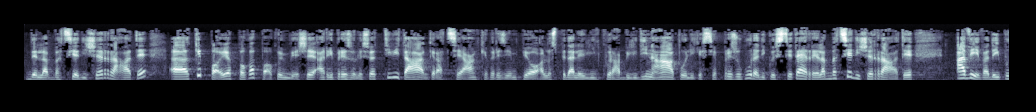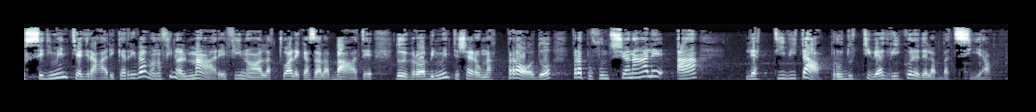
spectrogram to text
dell'abbazia di Cerrate che poi a poco a poco invece ha ripreso le sue attività grazie anche per esempio all'ospedale degli incurabili di Napoli, che si è preso cura di queste terre. L'abbazia di Cerrate aveva dei possedimenti agrari che arrivavano fino al mare, fino all'attuale Casalabate, dove probabilmente c'era un approdo proprio funzionale alle attività produttive agricole dell'abbazia.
